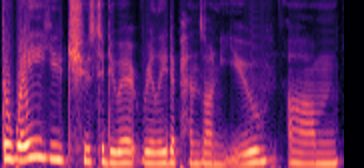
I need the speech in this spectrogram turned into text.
The way you choose to do it really depends on you. Um,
